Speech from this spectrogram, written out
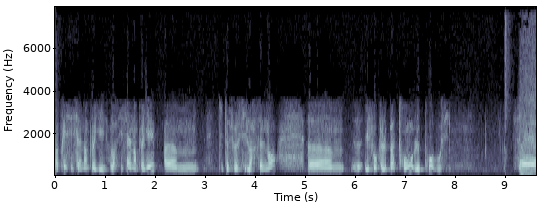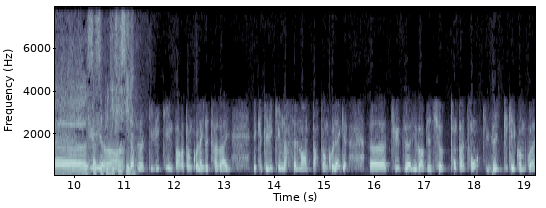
Après, si c'est un employé, alors si c'est un employé euh, qui te fait aussi de harcèlement, euh, il faut que le patron le prouve aussi. Euh, ça, c'est plus difficile. Si tu es victime par ton collègue de travail et que tu es victime d'harcèlement par ton collègue, tu peux aller voir bien sûr ton patron, tu lui expliquer comme quoi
